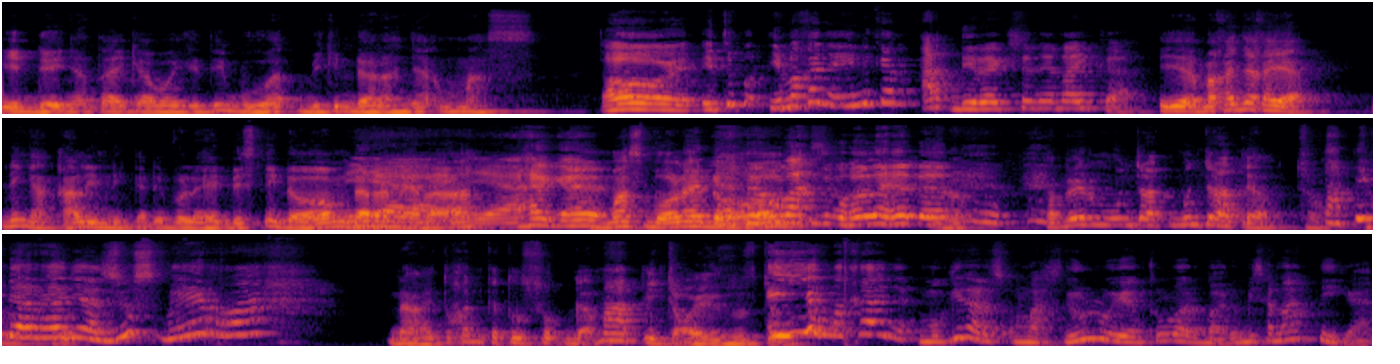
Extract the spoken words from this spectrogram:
Idenya Taika Waititi buat bikin darahnya emas. Oh, itu ya makanya ini kan art directionnya Taika. Iya, makanya kayak ini ngakalin nih, gak dibolehin Disney dong, darah Iya, merah. Iya, kan. Emas boleh dong. Mas boleh dong. Tapi kan muncrat-muncrat ya. Cok, Tapi cok, darahnya Zeus merah. cok. Nah, itu kan ketusuk gak mati coy. Zeus, coy. Iya makanya. Mungkin harus emas dulu yang keluar baru bisa mati kan.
